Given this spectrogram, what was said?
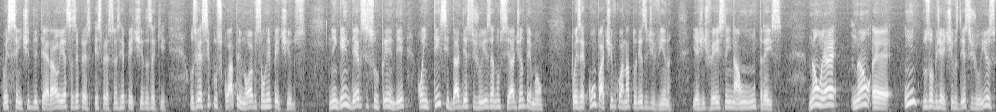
com esse sentido literal e essas expressões repetidas aqui. Os versículos 4 e 9 são repetidos. Ninguém deve se surpreender com a intensidade desse juízo anunciado de antemão, pois é compatível com a natureza divina. E a gente vê isso em Naum 1.3. Não é, não é, um dos objetivos desse juízo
